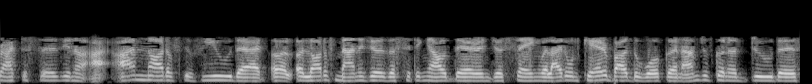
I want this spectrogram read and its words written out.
practices. You know, I, I'm not of the view that a, a lot of managers are sitting out there and just saying, well, I don't care about the worker and I'm just going to do this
